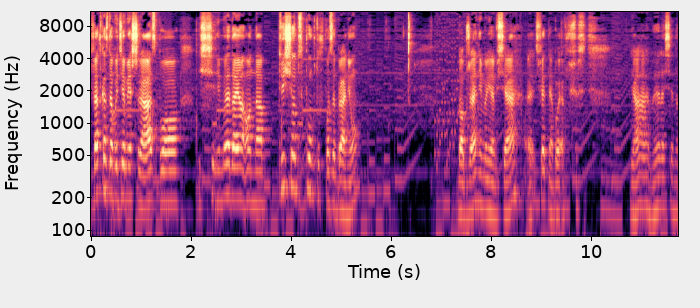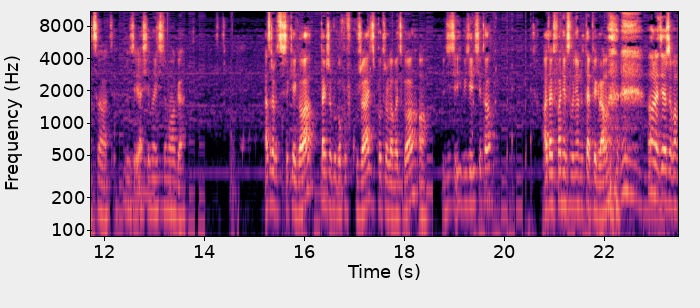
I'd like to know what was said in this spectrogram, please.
Kwiatka zdobędziemy jeszcze raz, bo jeśli się nie mylę, dają on na 1000 punktów po zebraniu. Dobrze, nie myliłem się. E, świetnie, bo ja... Ja mylę się, no co ty. Ludzie, ja się mylić nie mogę. A zrobię coś takiego, tak żeby go powkurzać, potrolować go. O, widzicie, widzieliście to? A tak fajnie w zwolnionym tempie gram. Mam nadzieję, że mam...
